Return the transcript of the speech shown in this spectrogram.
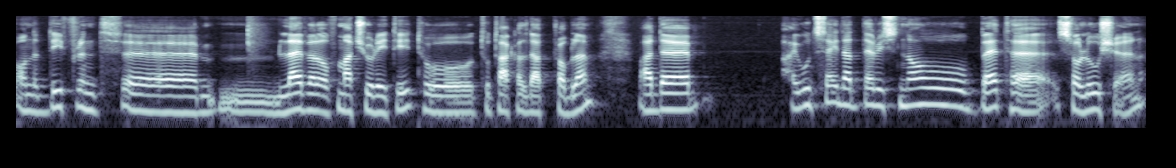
on a different uh, level of maturity to to tackle that problem, but uh, I would say that there is no better solution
